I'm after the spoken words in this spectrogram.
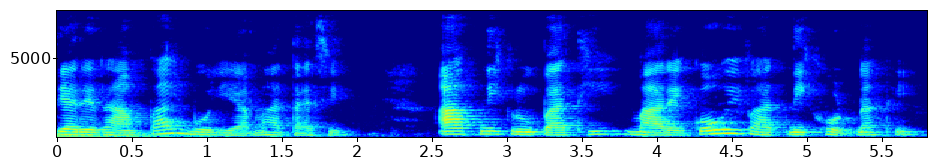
ત્યારે રામપાલ બોલ્યા, માતાજી, આપની કૃપાથી મારે કોઈ વાતની ખોટ નથી.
